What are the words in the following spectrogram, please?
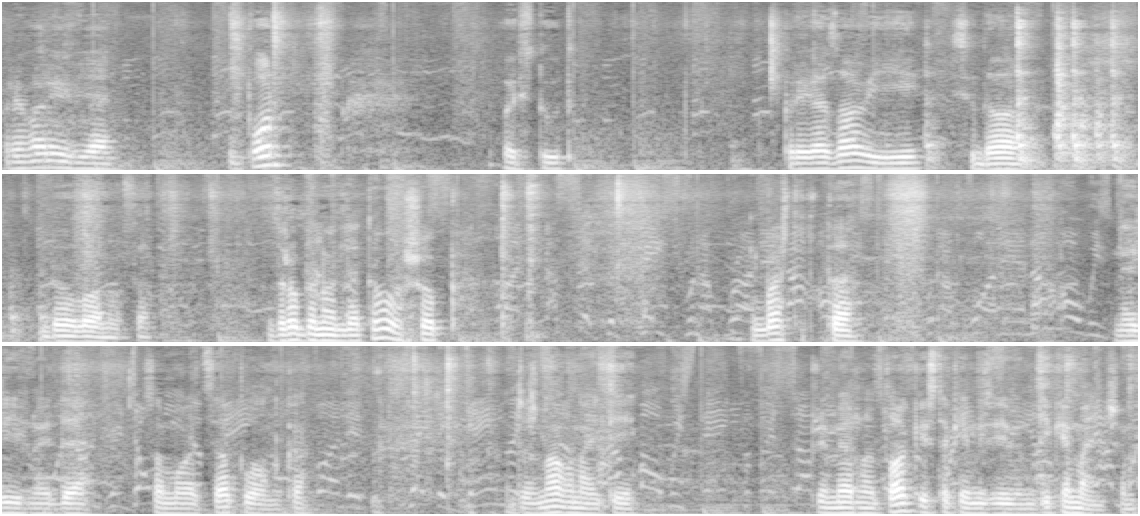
приварив я упор ось тут. Прив'язав її сюди до лануса. Зроблено для того, щоб бачите, тут нерівно йде сама ця планка. Должна вона йти примерно так і з таким згибом, тільки меншим.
